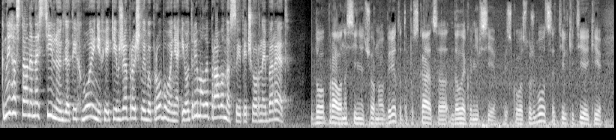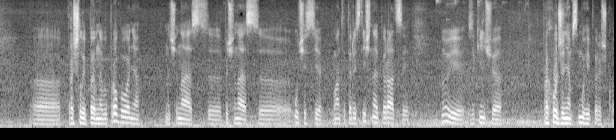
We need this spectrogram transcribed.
Книга стане настільною для тих воїнів, які вже пройшли випробування і отримали право носити чорний берет. До права носіння чорного берета допускаються далеко не всі військовослужбовці, тільки ті, які е, пройшли певне випробування, починає з, е, починає з е, участі в антитерористичній операції, ну і закінчує проходженням смуги перешкод.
